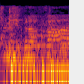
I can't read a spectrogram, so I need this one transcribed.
Shmei bracha.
